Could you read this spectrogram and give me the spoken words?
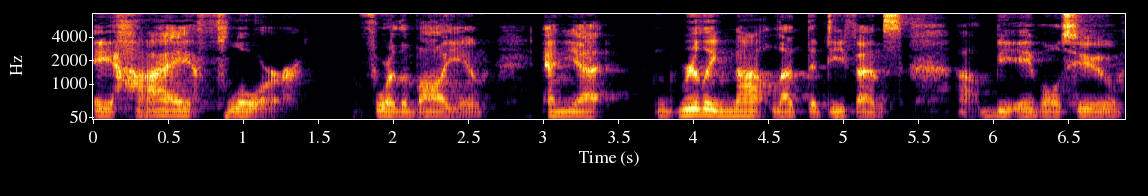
a high floor for the volume and yet really not let the defense uh, be able to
